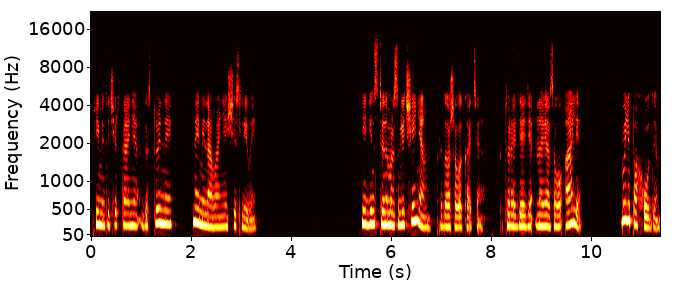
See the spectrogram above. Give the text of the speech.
примет очертания, достойные наименования счастливой. Единственным развлечением, продолжала Катя, которое дядя навязывал Але, были походы.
